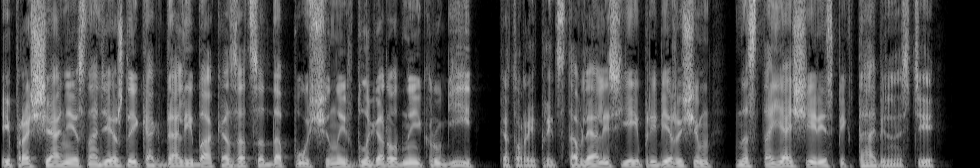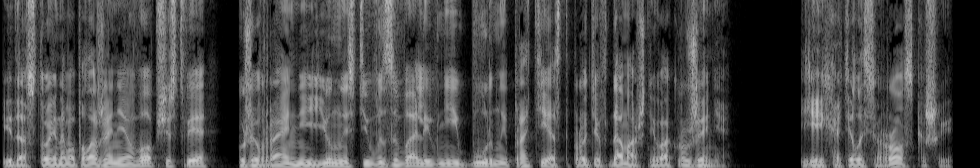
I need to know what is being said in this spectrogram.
и прощание с надеждой когда-либо оказаться допущенной в благородные круги которые представлялись ей прибежищем настоящей респектабельности и достойного положения в обществе, уже в ранней юности вызывали в ней бурный протест против домашнего окружения. Ей хотелось роскоши,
